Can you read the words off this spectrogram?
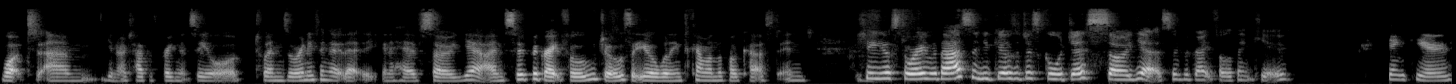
what um, you know type of pregnancy or twins or anything like that that you're going to have. So yeah, I'm super grateful, Jules, that you're willing to come on the podcast and share your story with us. And your girls are just gorgeous. So yeah, super grateful. Thank you. Thank you.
